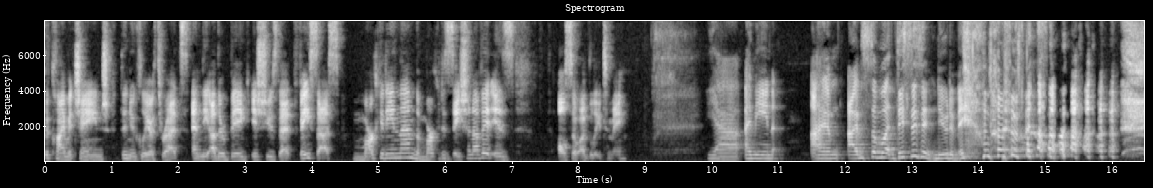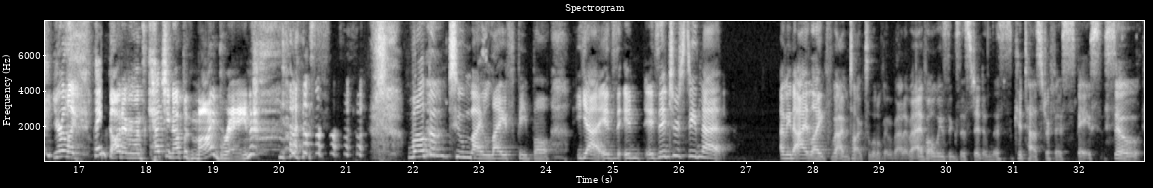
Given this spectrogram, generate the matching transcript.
the climate change, the nuclear threats, and the other big issues that face us, marketing them, the marketization of it is also ugly to me. Yeah, I mean, I'm I'm somewhat this isn't new to me. You're like, thank God everyone's catching up with my brain. yes. Welcome to my life, people. Yeah, it's it, it's interesting that I mean, I like, I've talked a little bit about it, but I've always existed in this catastrophist space. So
